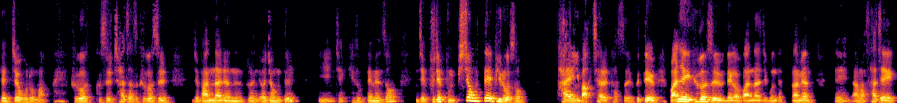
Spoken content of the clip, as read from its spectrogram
내적으로 막 그것을 찾아서 그것을 이제 만나려는 그런 여정들이 이제 계속되면서 이제 부제품 피정 때 비로소 다행히 막차를 탔어요. 그때 만약에 그것을 내가 만나지 못했다면 예, 아마 사제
